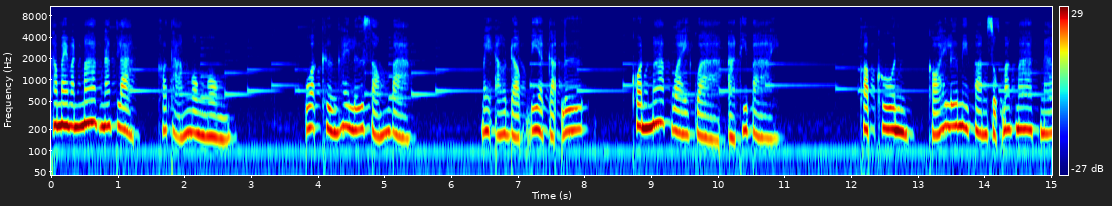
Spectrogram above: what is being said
ทำไมมันมากนักละ่ะ เขาถามงงงอ้วกคึงให้ลื้อสองบาท ไม่เอาดอกเบี้ยกะลื้อ คนมากไวกว่าอธิบาย ขอบคุณ ขอให้ลือมีความสุขมากๆนะ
